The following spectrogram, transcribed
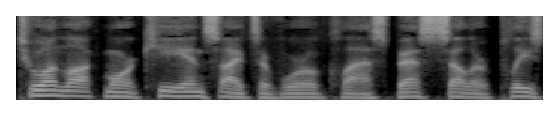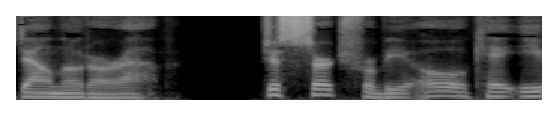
To unlock more key insights of world class bestseller, please download our app. Just search for BOOKEY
